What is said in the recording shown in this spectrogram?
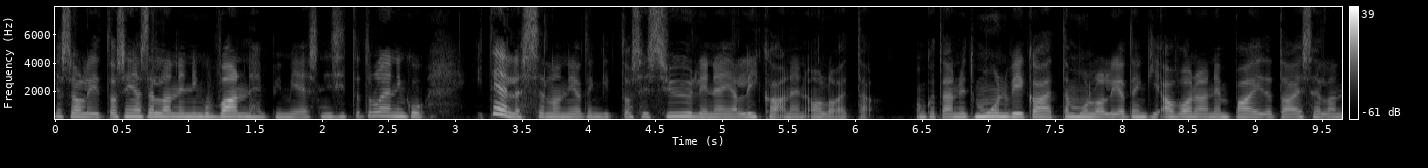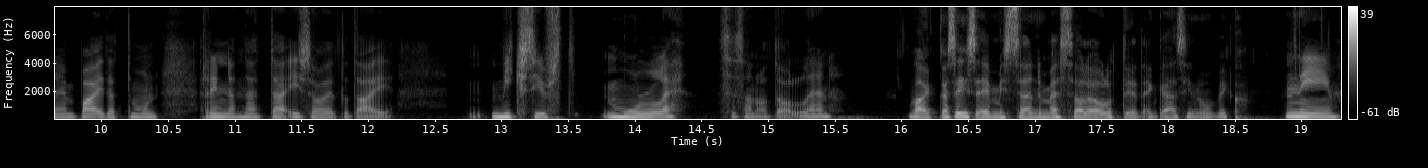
Ja se oli tosiaan sellainen niin kuin vanhempi mies, niin sitten tulee niin kuin itselle sellainen jotenkin tosi syyllinen ja likainen olo, että onko tämä nyt mun vika, että mulla oli jotenkin avonainen paita tai sellainen paita, että mun rinnat näyttää isoilta tai miksi just mulle se sanoi tolleen. Vaikka siis ei missään nimessä ole ollut tietenkään sinun vika. Niin.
